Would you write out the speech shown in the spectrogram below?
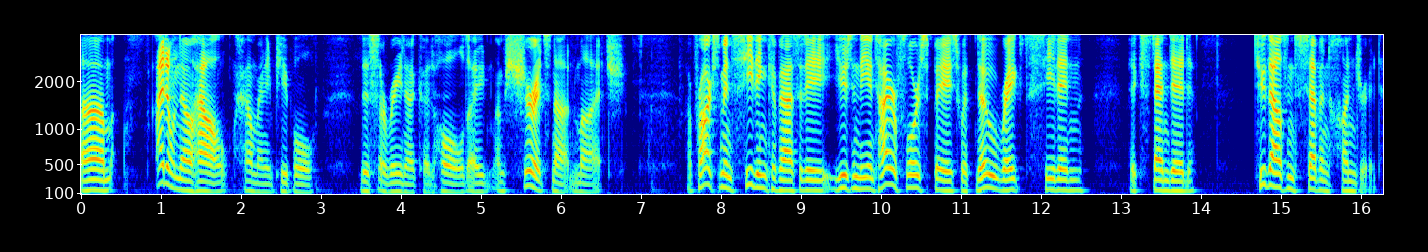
Um, I don't know how how many people this arena could hold. I, I'm sure it's not much. Approximate seating capacity using the entire floor space with no raked seating extended 2,700.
